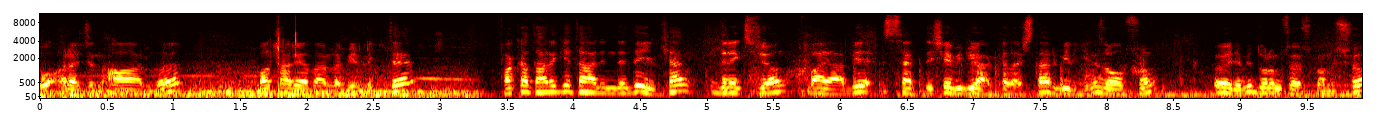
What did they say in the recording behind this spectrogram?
bu aracın ağırlığı bataryalarla birlikte. Fakat hareket halinde değilken direksiyon bayağı bir sertleşebiliyor arkadaşlar. Bilginiz olsun. Öyle bir durum söz konusu.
